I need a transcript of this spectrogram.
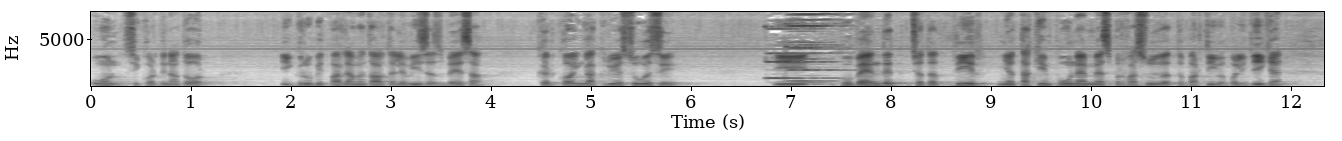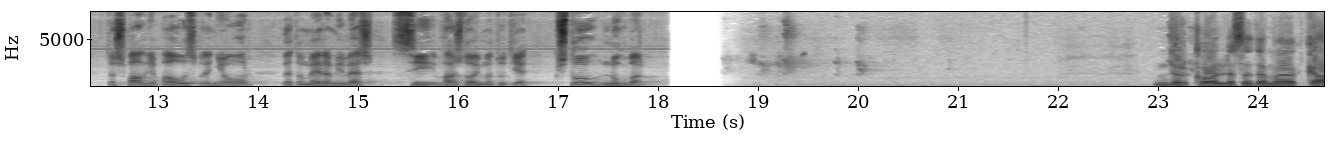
Unë, si koordinator i grupit parlamentar të Lëvizjes Besa, kërkoj nga kryesuesi i Kuvendit që të thirrë një takim pune mes përfaqësuesve të partive politike, të shpallë një pauzë prej një orë dhe të merremi vesh si vazhdojmë më tutje. Kështu nuk bën. Ndërkohë LSDM ka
